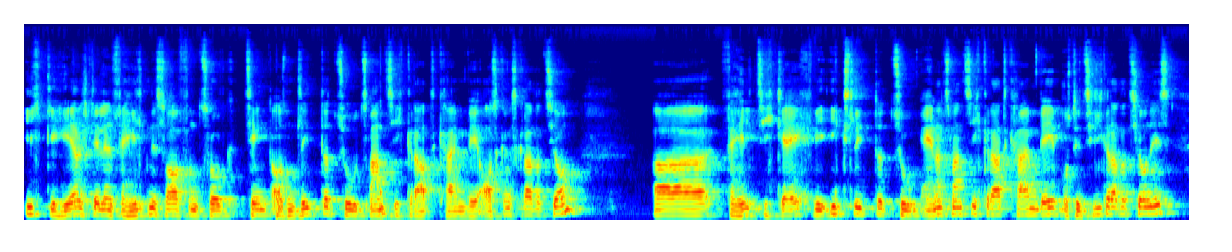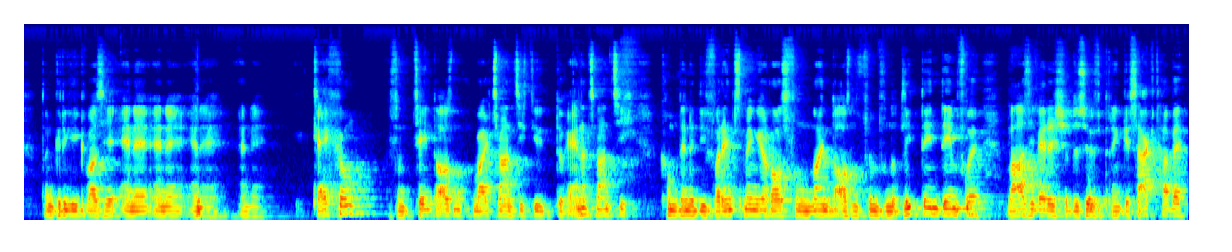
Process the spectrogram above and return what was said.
Ich gehe her, stelle ein Verhältnis auf und sage 10.000 Liter zu 20 Grad KMW Ausgangsgradation äh, verhält sich gleich wie x Liter zu 21 Grad KMW, wo die Zielgradation ist. Dann kriege ich quasi eine, eine, eine, eine Gleichung, also 10.000 mal 20 durch 21, kommt eine Differenzmenge raus von 9.500 Liter in dem Fall. Weiß ich, weil ich schon des Öfteren gesagt habe.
